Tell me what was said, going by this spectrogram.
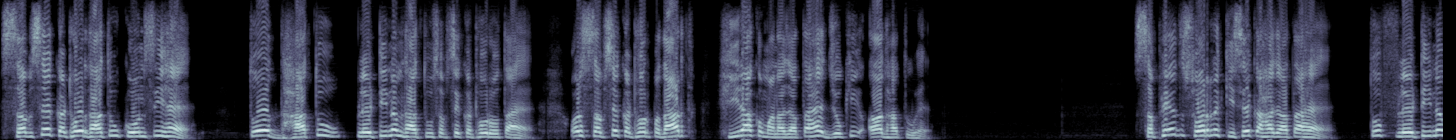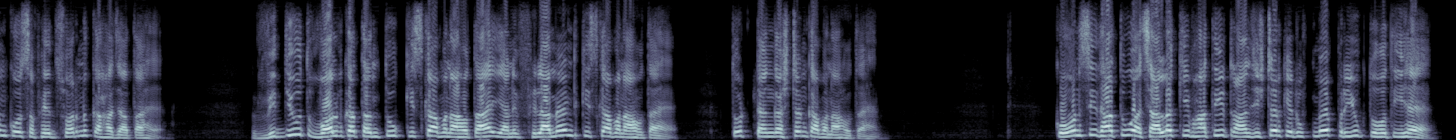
सबसे कठोर धातु कौन सी है? तो धातु प्लेटिनम धातु सबसे कठोर होता है और सबसे कठोर पदार्थ हीरा को माना जाता है, जो कि अधातु है। सफ़ेद स्वर्ण किसे कहा जाता है? तो प्लेटिनम को सफ़ेद स्वर्ण कहा जाता है। विद्युत वॉल्व का तंतु किसका बना होता है? यानी फिलामेंट किसका बना होता है? तो टंगस्टन का बना होता है। कौन सी धातु अचालक की भांति ट्रांजिस्टर के रूप में प्रयुक्त होती है?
